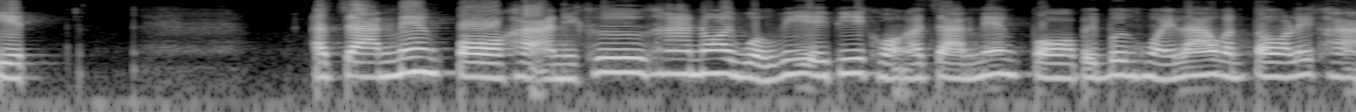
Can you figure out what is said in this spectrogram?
7อาจารย์แม่งปอค่ะ อันนี้คือห้าน้อยบวก VIP ของอาจารย์แม่งปอไปเบิ่งหวยเล่ากันต่อเลยค่ะ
